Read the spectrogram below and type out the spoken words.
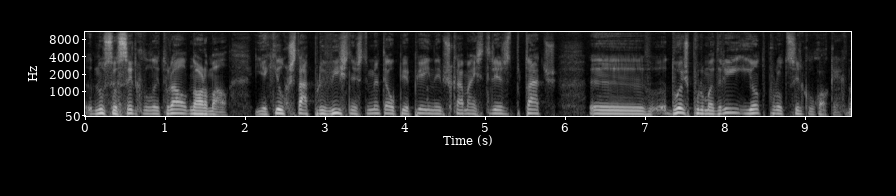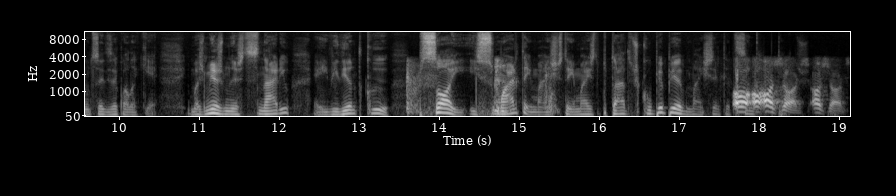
no seu círculo eleitoral normal. E aquilo que está previsto neste momento é o PP ainda buscar mais três deputados dois por Madrid e outro por outro círculo qualquer, que não sei dizer qual é que é. Mas mesmo neste cenário, é evidente que PSOE e Sumar têm mais, têm mais deputados que o PP, mais cerca de Ó oh, oh, Jorge, ó oh, Jorge,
